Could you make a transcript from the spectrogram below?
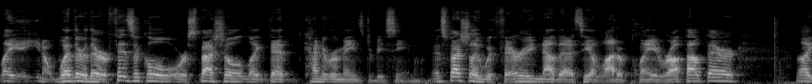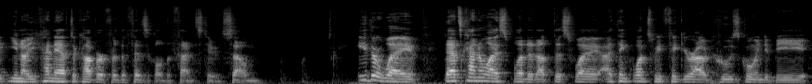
like you know whether they're physical or special, like that kind of remains to be seen. Especially with fairy, now that I see a lot of play rough out there, like you know you kind of have to cover for the physical defense too. So either way, that's kind of why I split it up this way. I think once we figure out who's going to be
